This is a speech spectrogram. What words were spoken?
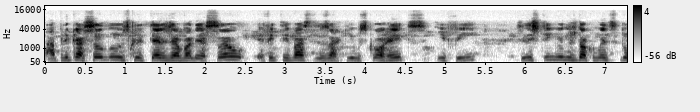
A aplicação dos critérios de avaliação efetivação dos arquivos correntes e fim se distingue dos documentos do,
